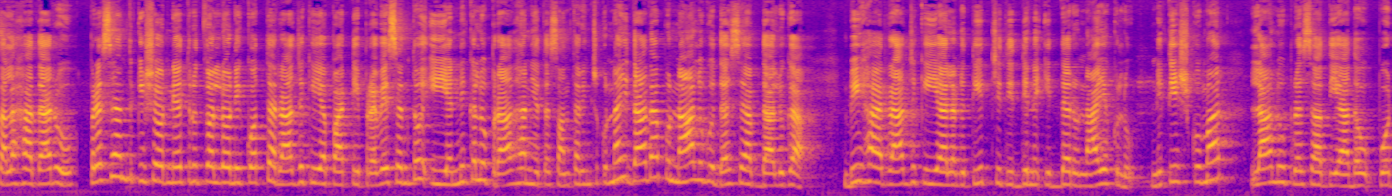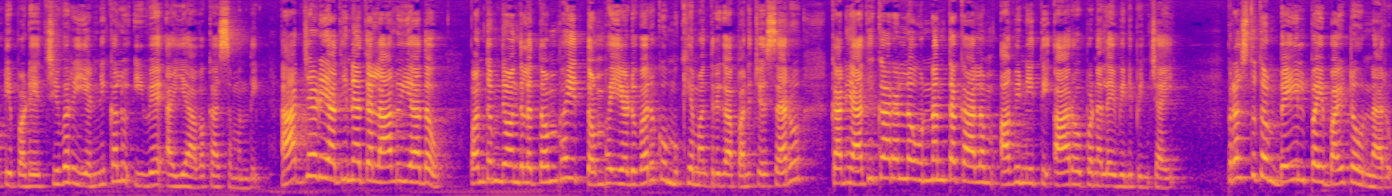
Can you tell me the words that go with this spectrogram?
సలహాదారు ప్రశాంత్ కిషోర్ నేతృత్వంలోని కొత్త రాజకీయ పార్టీ ప్రవేశంతో ఈ ఎన్నికలు ప్రాధాన్యత సంతరించుకున్నాయి. దాదాపు నాలుగు దశాబ్దాలుగా బీహార్ రాజకీయాలను తీర్చిదిద్దిన ఇద్దరు నాయకులు నితీష్ కుమార్ లాలూ ప్రసాద్ యాదవ్ పోటీ పడే చివరి ఎన్నికలు ఇవే అయ్యే అవకాశం ఉంది ఆర్జేడీ అధినేత లాలూ యాదవ్ పంతొమ్మిది వందల తొంభై తొంభై ఏడు వరకు ముఖ్యమంత్రిగా పనిచేశారు. కానీ అధికారంలో ఉన్నంతకాలం అవినీతి ఆరోపణలే వినిపించాయి. ప్రస్తుతం బెయిల్పై బయట ఉన్నారు.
